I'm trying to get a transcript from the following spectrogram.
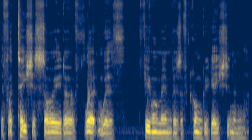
the flirtatious side of flirting with female members of congregation and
